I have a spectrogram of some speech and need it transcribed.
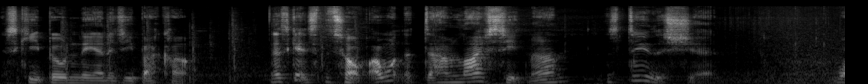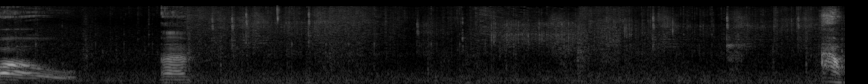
Let's keep building the energy back up. Let's get to the top. I want the damn life seed, man. Let's do this shit. Whoa. Um. Ow,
